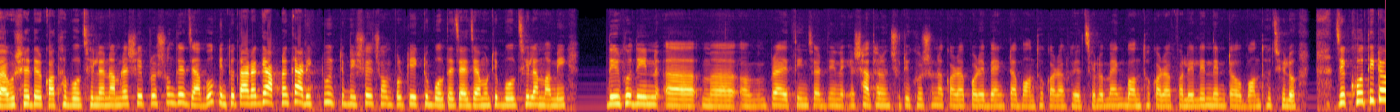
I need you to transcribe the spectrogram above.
ব্যবসায়ীদের কথা বলছিলেন আমরা সেই প্রসঙ্গে যাব কিন্তু তার আগে আপনাকে আরেকটু একটু বিষয় সম্পর্কে একটু বলতে চাই। যেমনটি বলছিলাম আমি দীর্ঘদিন প্রায় তিন চার দিন সাধারণ ছুটি ঘোষণা করার পরে ব্যাংকটা বন্ধ করা হয়েছিল। ব্যাংক বন্ধ করার ফলে লেনদেনটাও বন্ধ ছিল। যে ক্ষতিটা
